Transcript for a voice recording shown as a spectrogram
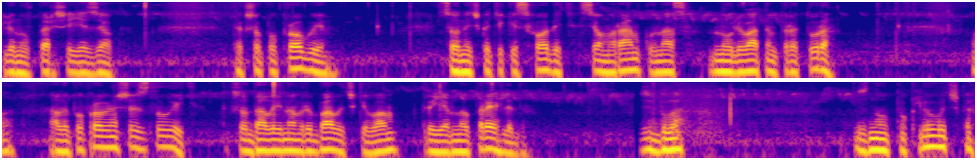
клюнув перший язьок. Так що попробуємо. Сонечко тільки сходить, сьома ранку у нас нульова температура. Але попробуємо щось зловити. Так що дали нам рибалочки, вам приємного перегляду. Була знов покльовочка.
